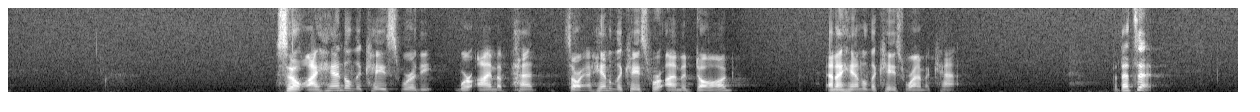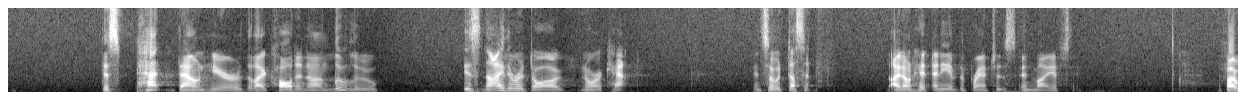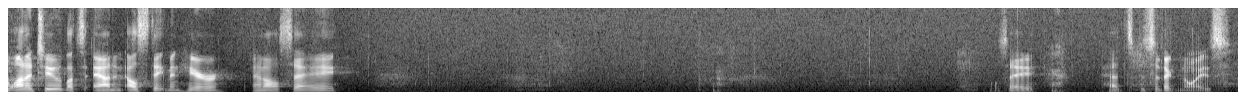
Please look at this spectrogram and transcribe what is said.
So I handle the case where the, where I'm a pet sorry, I handle the case where I'm a dog, and I handle the case where I'm a cat. But that's it. This pet down here that I called it on Lulu is neither a dog nor a cat. And so it doesn't, I don't hit any of the branches in my if statement. If I wanted to, let's add an else statement here, and I'll say, we'll say at specific noise.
